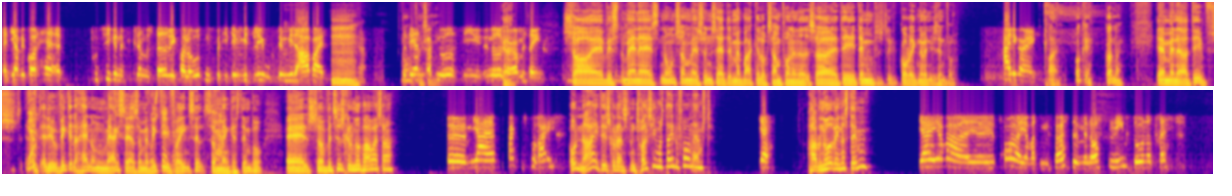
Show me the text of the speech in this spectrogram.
at jeg vil godt have, at butikkerne for eksempel stadigvæk holder åbent, fordi det er mit liv, det er mit arbejde. Mm. Så det har nok noget at, sige, noget at Ja. gøre med sagen. Så øh, hvis man er nogen, som øh, synes, at øh, man bare kan lukke samfundet ned, så øh, det, dem går du ikke nødvendigvis ind for. Nej, det gør jeg ikke. Nej, okay, godt nok. Jamen, og det, ja. er det er jo vigtigt at have nogle mærkesager, som er vigtige for en selv, som ja. man kan stemme på. Uh, så hvad tid skal du møde på arbejde, Sara? Faktisk på vej. Åh oh, nej, det er sgu da en 12-timers dag, du får nærmest. Ja. Har du nået at være inde og stemme? Jeg, jeg var, øh, jeg tror, jeg var den første, men også den eneste under 60.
